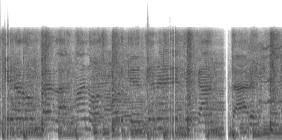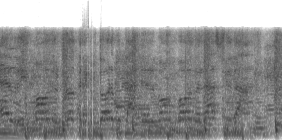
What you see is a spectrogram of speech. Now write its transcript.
Se quiere romper las manos porque tiene que cantar. El ritmo del protector busca el bombo de la ciudad.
